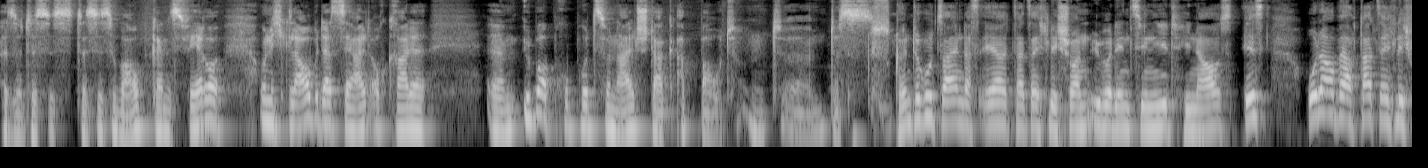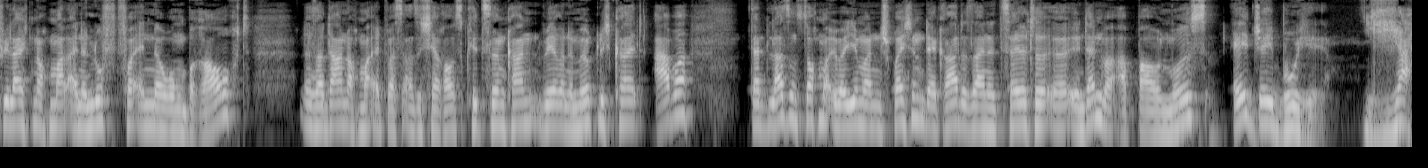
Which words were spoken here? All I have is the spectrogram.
Also, das ist, das ist überhaupt keine Sphäre. Und ich glaube, dass er halt auch gerade ähm, überproportional stark abbaut. Und äh, das Es könnte gut sein, dass er tatsächlich schon über den Zenit hinaus ist oder ob er auch tatsächlich vielleicht noch mal eine Luftveränderung braucht, dass er da noch mal etwas an sich herauskitzeln kann, wäre eine Möglichkeit. Aber dann lass uns doch mal über jemanden sprechen, der gerade seine Zelte äh, in Denver abbauen muss. AJ Bouye. Ja,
